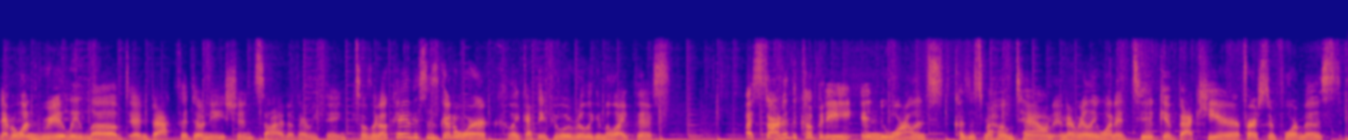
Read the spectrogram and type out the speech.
Everyone really loved and backed the donation side of everything. So I was like, okay, this is gonna work. Like, I think people are really gonna like this. I started the company in New Orleans because it's my hometown and I really wanted to give back here first and foremost.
